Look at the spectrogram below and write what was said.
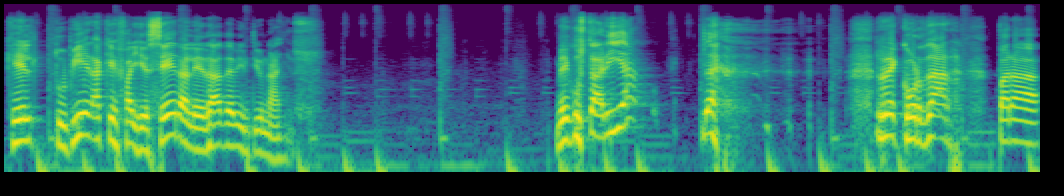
que él tuviera que fallecer a la edad de 21 años. Me gustaría recordar para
